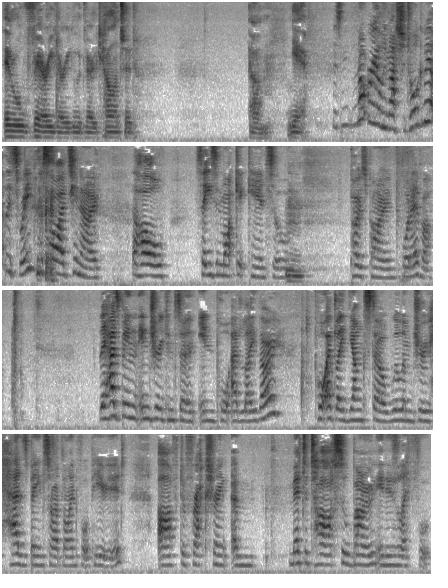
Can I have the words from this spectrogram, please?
They're all very, very good, very talented. Um, yeah. There's not really much to talk about this week besides, you know, the whole season might get cancelled, Mm. postponed, whatever. There has been an injury concern in Port Adelaide though. Port Adelaide youngster Willem Drew has been sidelined for a period after fracturing a metatarsal bone in his left foot.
